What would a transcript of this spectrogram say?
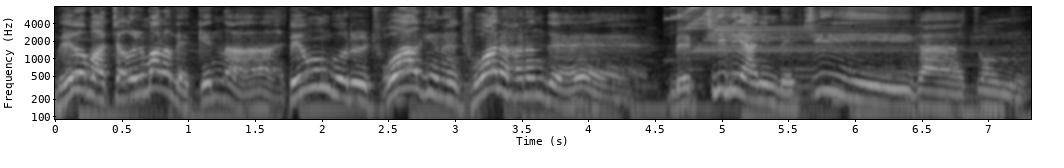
매워봤자 얼마나 맵겠나. 매운 거를 좋아하기는 좋아는 하는데 맵찔이 아닌 맵찔이가 좀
